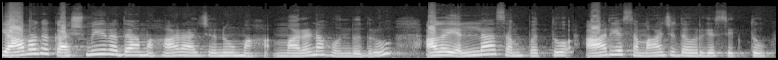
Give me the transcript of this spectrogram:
ಯಾವಾಗ ಕಾಶ್ಮೀರದ ಮಹಾರಾಜನು ಮಹ, ಮರಣ ಹೊಂದಿದ್ರು, ಆಗ ಎಲ್ಲ ಸಂಪತ್ತು ಆರ್ಯ ಸಮಾಜದವ್ರಿಗೆ ಸಿಕ್ತು.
